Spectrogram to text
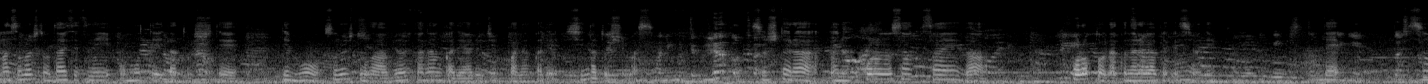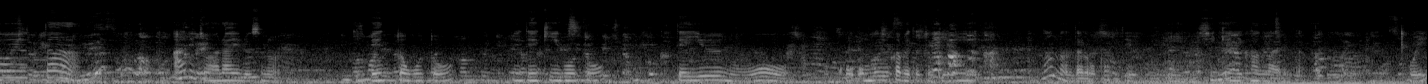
まあ、その人を大切に思っていたとしてでもその人が病気かなんかである事故かなんかで死んだとします。そしたらあの心の支えがポロッとなくなるわけですよね。でそういったありとあらゆるそのイベントごと出来事っていうのをこう思い浮かべた時に 何なんだろうかっていうふうに真剣に考えるんだって。Oui.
